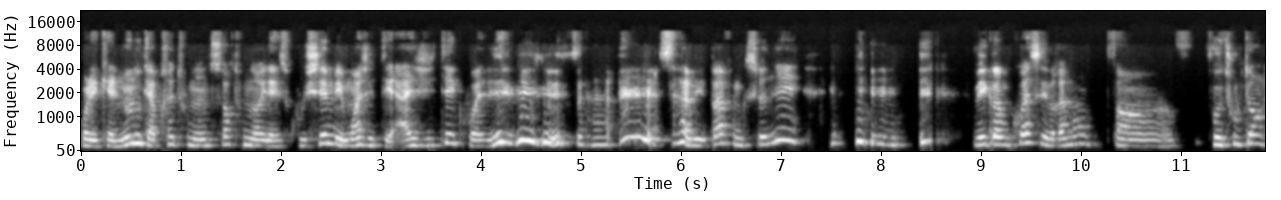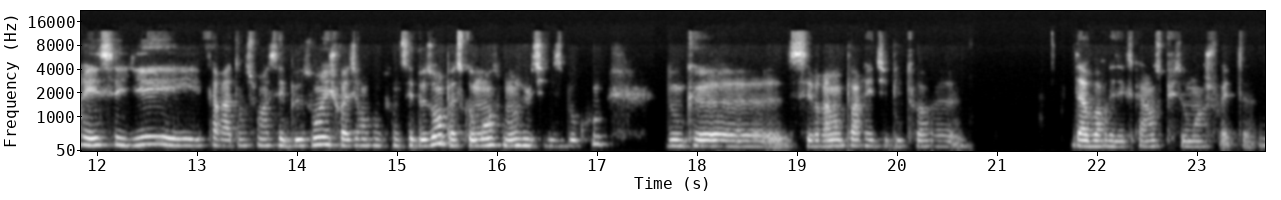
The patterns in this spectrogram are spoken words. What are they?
Pour lesquels non. Donc après, tout le monde sort, tout le monde a se coucher, mais moi, j'étais agitée, quoi. Ça, n'avait pas fonctionné. Mais comme quoi, c'est vraiment, enfin, faut tout le temps réessayer et faire attention à ses besoins et choisir en fonction de ses besoins, parce qu'au moins, en ce moment, je l'utilise beaucoup. Donc, euh, c'est vraiment pas rédhibitoire euh, d'avoir des expériences plus ou moins chouettes. Ouais.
